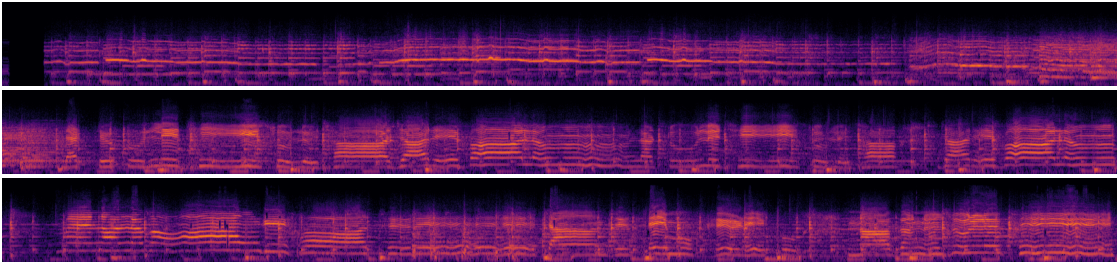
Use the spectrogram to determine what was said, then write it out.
सुलझा जा रे बालम। लट उलझी सुलझा जा रे बालम। हाथ रे, चाँद से मुखड़े को। नागन जुल्फे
